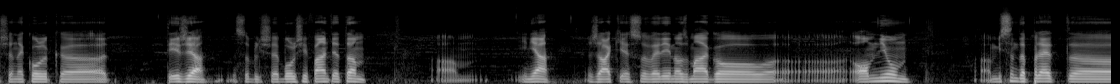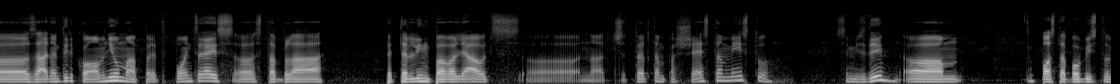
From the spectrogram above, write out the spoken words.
še nekoliko uh, težja, da so bili še boljši fanti tam. Um, in ja, Žak je suvereno zmagal uh, Omnium. Uh, mislim, da pred uh, zadnjo dirko Omniuma, pred Point Race, uh, sta bila. Petrlin pa valjavc uh, na četrtem, pa šestem mestu, se mi zdi. Um, Posta pa v bistvu,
